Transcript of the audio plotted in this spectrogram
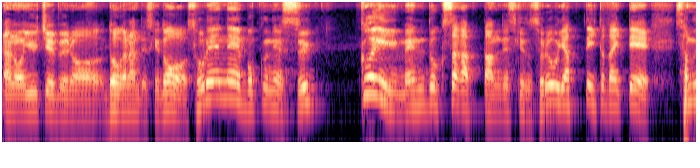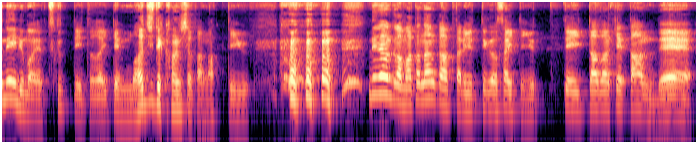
あの YouTube の動画なんですけどそれね僕ねすっごい面倒くさかったんですけどそれをやっていただいてサムネイルまで作っていただいてマジで感謝だなっていう。でなんかまた何かあったら言ってくださいって言っていただけたんで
